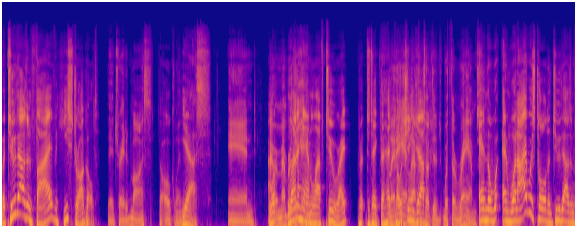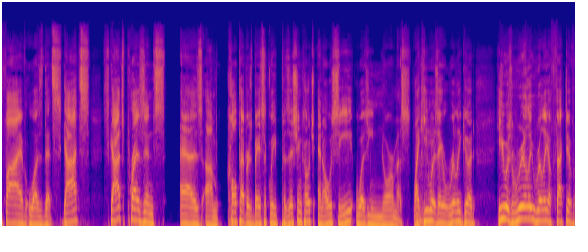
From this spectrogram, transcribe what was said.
But 2005, he struggled. They traded Moss to Oakland. Yes. And I remember the Lenahan game- left too, right? To take the head coaching job. it with the Rams. And the and what I was told in 2005 was that Scott's Scott's presence as um, Culpepper's basically position coach and OC was enormous. Like he was a really good, he was really really effective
